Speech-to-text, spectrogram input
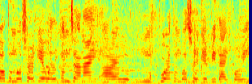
নতুন বছরকে ওয়েলকাম জানাই, আর পুরাতন বছরকে বিদায় করি।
